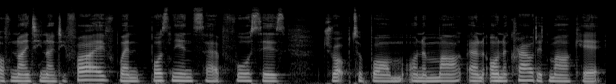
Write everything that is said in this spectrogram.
of 1995 when Bosnian Serb forces dropped a bomb on a mar- on a crowded market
